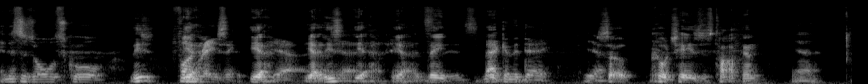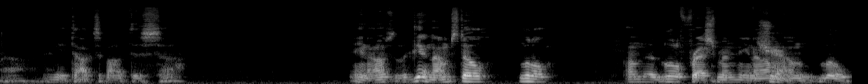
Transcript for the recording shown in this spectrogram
and this is old school these. fundraising. Yeah, yeah, yeah, these- yeah, yeah, It's, they- it's back in the day. Yeah, So Coach Hayes is talking, yeah, uh, and he talks about this. Uh, you know, again, I'm still a little. I'm the little freshman. You know, Sure. I'm a little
